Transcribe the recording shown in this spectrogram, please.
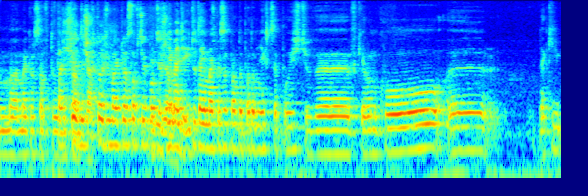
ma- Microsoftu Tak dziesiątka. kiedyś ktoś w Microsoftie powiedział. nie będzie. I tutaj Microsoft prawdopodobnie chce pójść w, w kierunku, yy, jaki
